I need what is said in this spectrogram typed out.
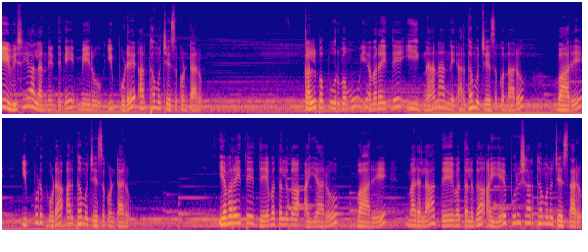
ఈ విషయాలన్నింటినీ మీరు ఇప్పుడే అర్థము చేసుకుంటారు. కల్పపూర్వము ఎవరైతే ఈ జ్ఞానాన్ని అర్థము చేసుకున్నారో వారే ఇప్పుడు కూడా అర్థము చేసుకుంటారు. ఎవరైతే దేవతలుగా అయ్యారో వారే మరలా దేవతలుగా అయ్యే పురుషార్థమును చేస్తారు.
